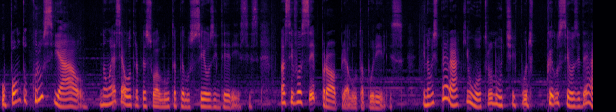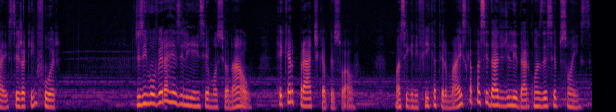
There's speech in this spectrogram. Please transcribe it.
O ponto crucial não é se a outra pessoa luta pelos seus interesses, mas se você própria luta por eles. E não esperar que o outro lute por, pelos seus ideais, seja quem for. Desenvolver a resiliência emocional requer prática, pessoal, mas significa ter mais capacidade de lidar com as decepções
